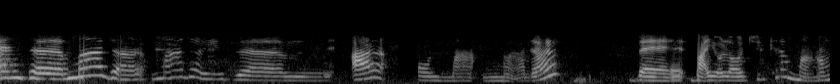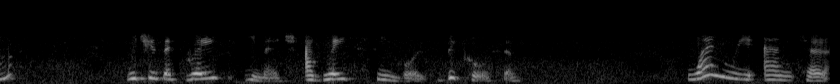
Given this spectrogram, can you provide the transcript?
And uh, mother, mother is um, our own ma- mother, the biological mom, which is a great image, a great symbol, because when we enter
